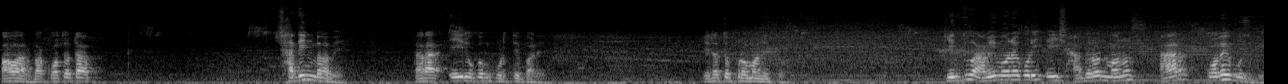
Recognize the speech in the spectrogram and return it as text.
পাওয়ার বা কতটা স্বাধীনভাবে তারা এই রকম করতে পারে? এটা তো প্রমাণিত। কিন্তু আমি মনে করি এই সাধারণ মানুষ আর কবে বুঝবে?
